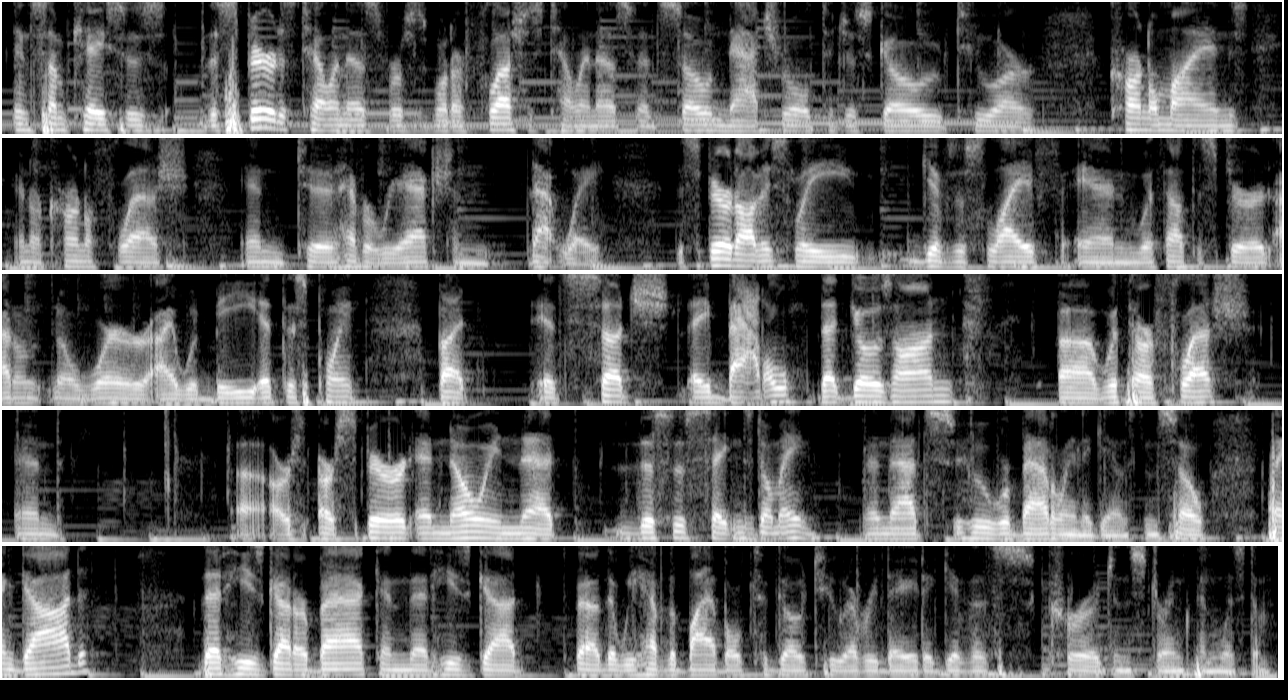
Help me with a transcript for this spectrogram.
in some cases, the spirit is telling us versus what our flesh is telling us. And it's so natural to just go to our carnal minds and our carnal flesh and to have a reaction that way. The spirit obviously gives us life, and without the spirit, I don't know where I would be at this point. But it's such a battle that goes on uh, with our flesh and uh, our our spirit, and knowing that this is Satan's domain, and that's who we're battling against. And so, thank God that He's got our back, and that He's got uh, that we have the Bible to go to every day to give us courage and strength and wisdom.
